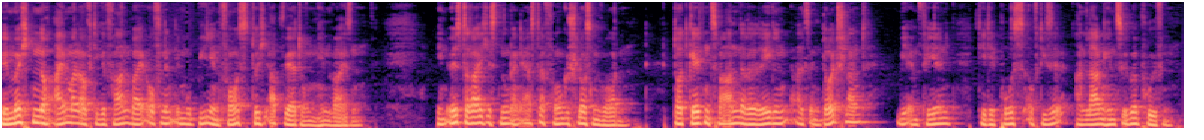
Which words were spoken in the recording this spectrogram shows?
Wir möchten noch einmal auf die Gefahren bei offenen Immobilienfonds durch Abwertungen hinweisen. In Österreich ist nun ein erster Fonds geschlossen worden. Dort gelten zwar andere Regeln als in Deutschland, wir empfehlen, die Depots auf diese Anlagen hin zu überprüfen.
